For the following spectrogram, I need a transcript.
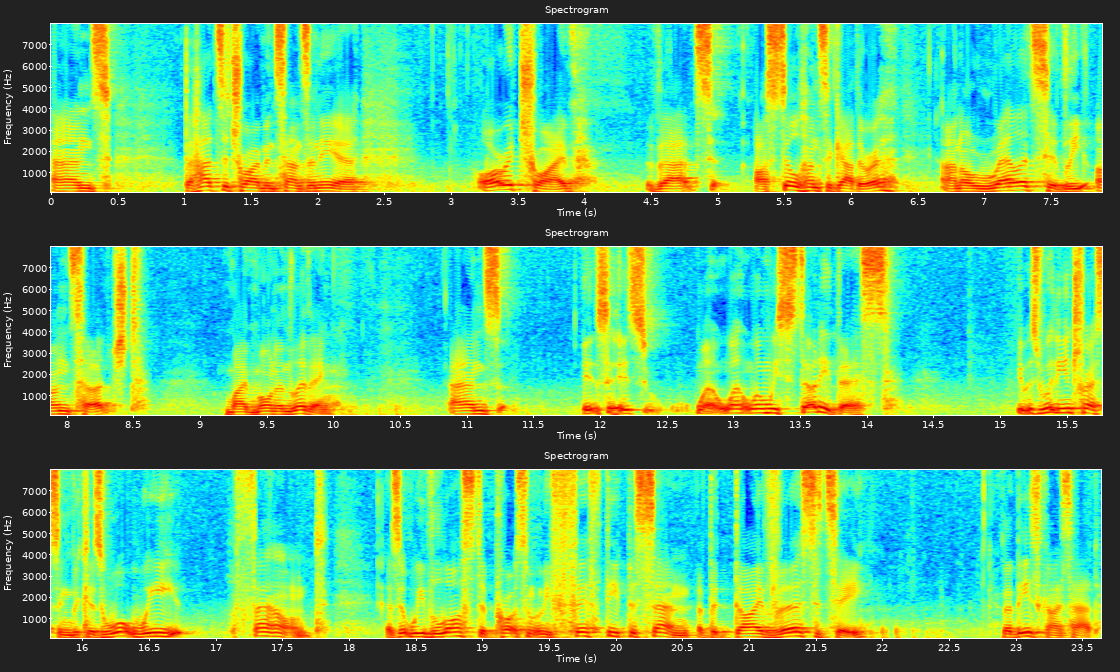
And the Hadza tribe in Tanzania are a tribe that are still hunter gatherer and are relatively untouched by modern living. And it's, it's, when, when we studied this, it was really interesting because what we found is that we've lost approximately 50% of the diversity that these guys had.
